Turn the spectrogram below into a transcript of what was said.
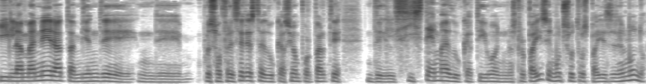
y la manera también de, pues ofrecer esta educación por parte del sistema educativo en nuestro país y en muchos otros países del mundo.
